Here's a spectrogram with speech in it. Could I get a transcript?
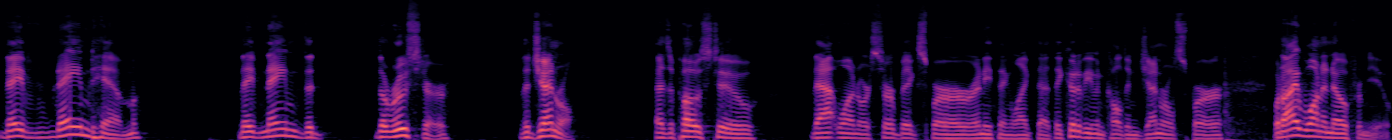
they've named him. They've named the the rooster, the general, as opposed to that one or Sir Big Spur or anything like that. They could have even called him General Spur. What I want to know from you,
